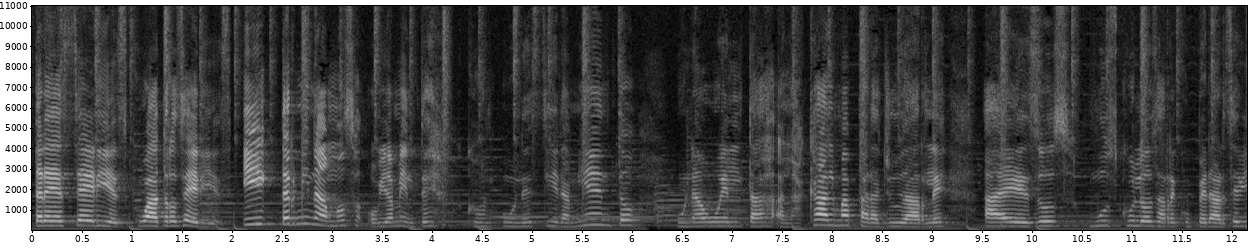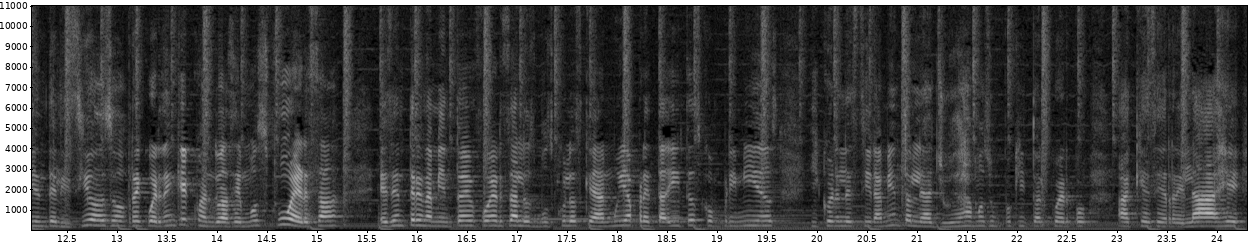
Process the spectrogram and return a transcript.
tres series, cuatro series. Y terminamos, obviamente, con un estiramiento, una vuelta a la calma para ayudarle a esos músculos a recuperarse bien delicioso. Recuerden que cuando hacemos fuerza, ese entrenamiento de fuerza, los músculos quedan muy apretaditos, comprimidos y con el estiramiento le ayudamos un poquito al cuerpo a que se relaje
